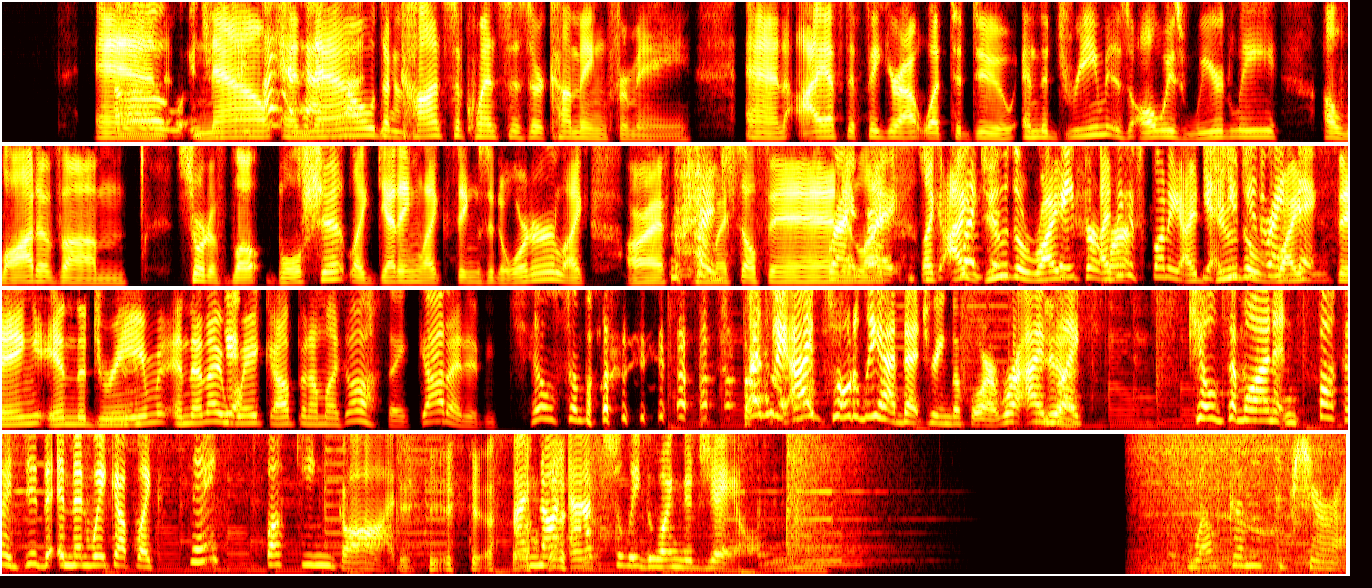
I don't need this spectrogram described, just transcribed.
And Oh, now, and now that, the yeah. consequences are coming for me, and I have to figure out what to do. And the dream is always weirdly a lot of um sort of bu- bullshit, like getting like things in order. Like, all right, I have to turn Right. myself in, Right, and like, right. like I Like do the the right. I think it's funny. I Yeah, do the, do the right right thing. thing in the mm-hmm. dream, and then I Yeah. wake up and I'm like, oh, thank God I didn't kill somebody. By the way, I've totally had that dream before where I've like killed someone and fuck, I did that. And then wake up like, thanks fucking God. I'm not actually going to jail. Welcome to Pura,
